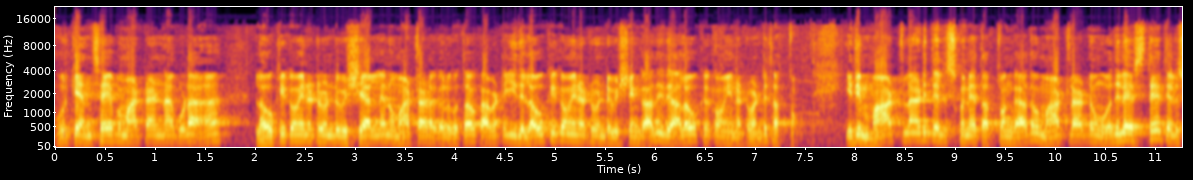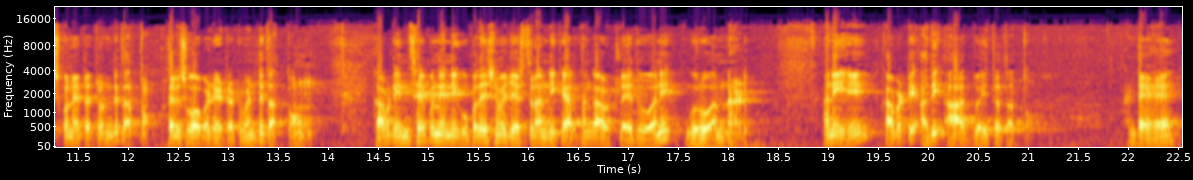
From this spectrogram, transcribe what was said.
ఊరికే ఎంతసేపు మాట్లాడినా కూడా లౌకికమైనటువంటి విషయాలనే నువ్వు మాట్లాడగలుగుతావు కాబట్టి ఇది లౌకికమైనటువంటి విషయం కాదు ఇది అలౌకికమైనటువంటి తత్వం. ఇది మాట్లాడి తెలుసుకునే తత్వం కాదు మాట్లాడడం వదిలేస్తే తెలుసుకునేటటువంటి తత్వం తెలుసుకోబడేటటువంటి తత్వం. కాబట్టి ఇంతసేపు నేను నీకు ఉపదేశమే చేస్తున్నాను నీకే అర్థం కావట్లేదు అని గురువు అన్నాడు. అని కాబట్టి అది ఆ అద్వైత తత్వం. అంటే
